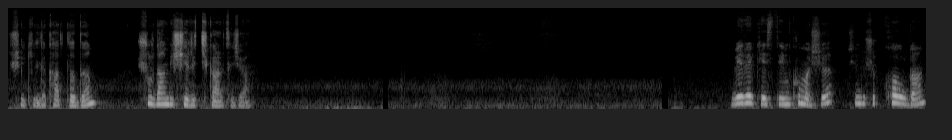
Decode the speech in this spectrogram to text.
Şu şekilde katladım. Şuradan bir şerit çıkartacağım. Verev kestiğim kumaşı şimdi şu koldan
